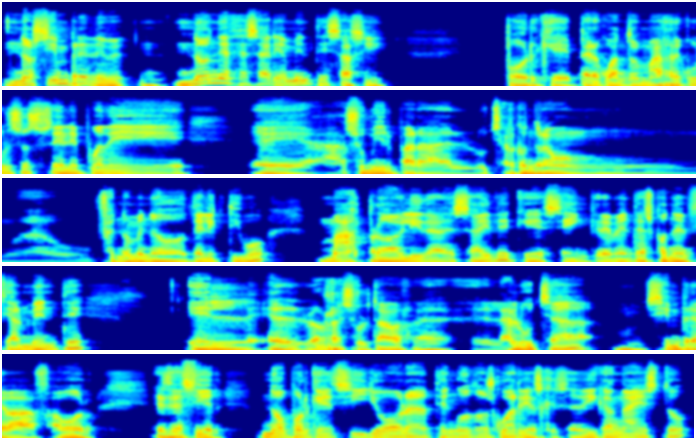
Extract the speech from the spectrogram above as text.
no siempre, no necesariamente es así. Porque, pero cuanto más recursos se le puede eh, asumir para luchar contra un, fenómeno delictivo, más probabilidades hay de que se incremente exponencialmente los resultados. La, lucha siempre va a favor. Es decir, no porque si yo ahora tengo dos guardias que se dedican a esto,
